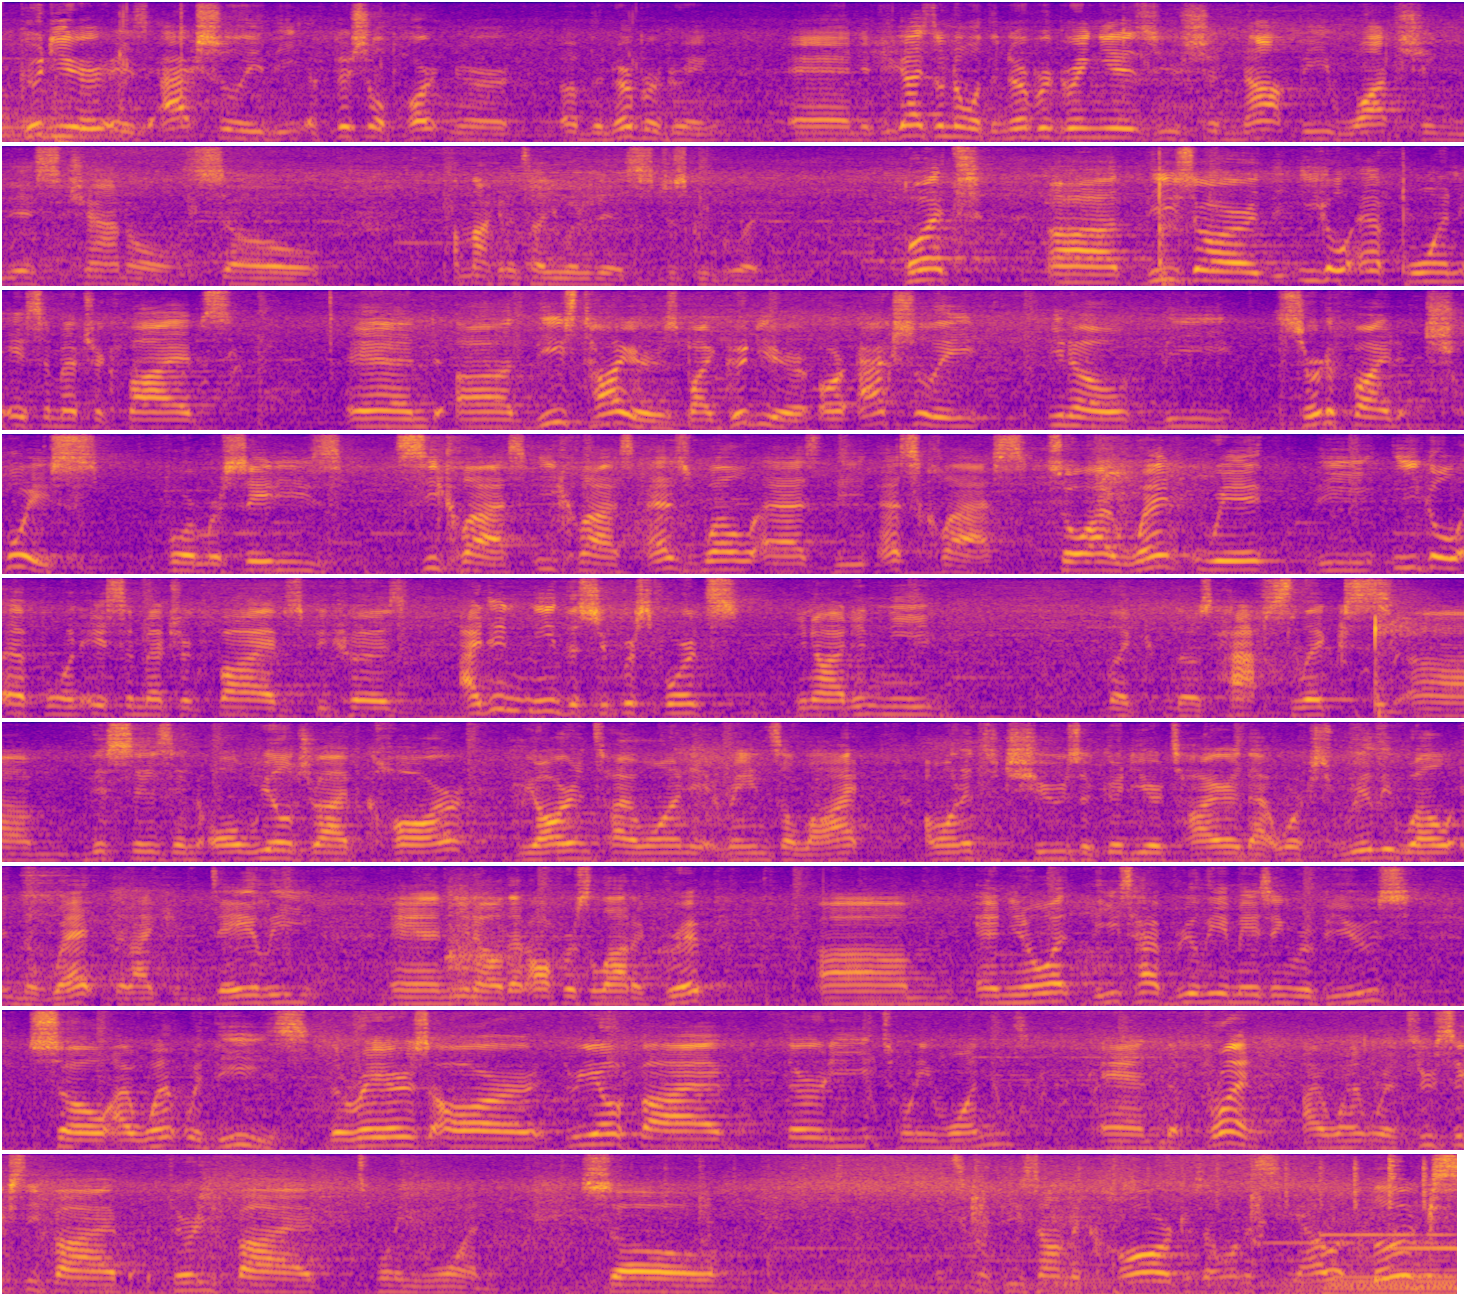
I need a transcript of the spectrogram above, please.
Goodyear is actually the official partner of the Nürburgring. And if you guys don't know what the Nürburgring is, you should not be watching this channel. So I'm not gonna tell you what it is, just Google it. But uh, these are the Eagle F1 asymmetric 5s. And uh, these tires by Goodyear are actually, you know, the certified choice for Mercedes C-Class, E-Class, as well as the S-Class. So I went with the Eagle F1 asymmetric 5s because I didn't need the Super Sports. You know, I didn't need like those half slicks. Um, this is an all-wheel drive car. We are in Taiwan, it rains a lot. I wanted to choose a Goodyear tire that works really well in the wet, that I can daily, and you know, that offers a lot of grip. Um, and you know what, these have really amazing reviews. So I went with these. The rares are 305, 30, 21. And the front, I went with 265, 35, 21. So let's get these on the car because I want to see how it looks.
